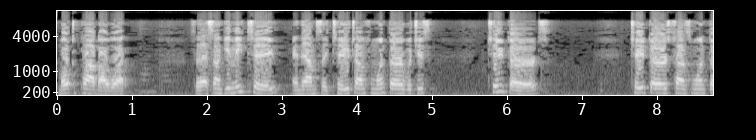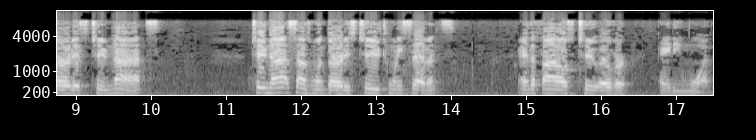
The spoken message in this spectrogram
Multiply by what? So that's going to give me 2. And then I'm going to say 2 times 1 third, which is 2 thirds. 2 thirds times 1 third is 2 ninths. 2 ninths times 1 third is 2 twenty-sevenths. And the final is 2 over 81.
